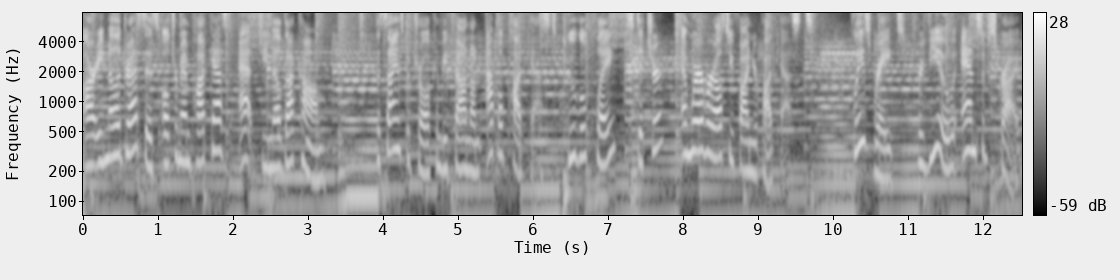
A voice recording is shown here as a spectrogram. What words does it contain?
Our email address is ultramanpodcast at gmail.com. The Science Patrol can be found on Apple Podcasts, Google Play, Stitcher, and wherever else you find your podcasts. Please rate, review, and subscribe.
